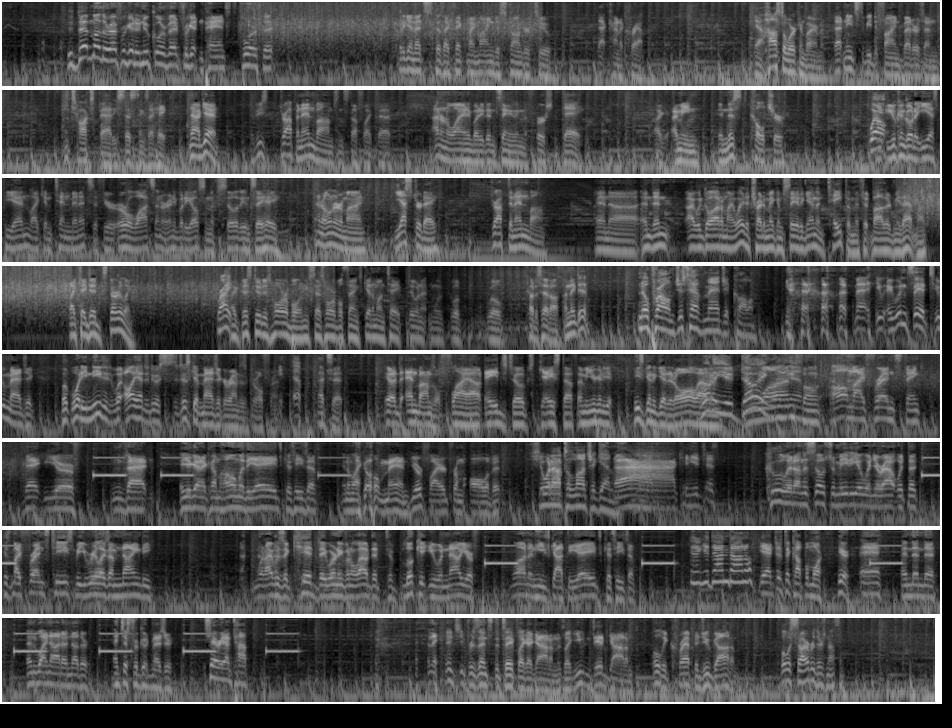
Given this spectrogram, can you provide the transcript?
Did that mother ever get a new Corvette for getting pants? It's worth it. But again, that's because I think my mind is stronger to that kind of crap. Yeah, hostile work environment. That needs to be defined better than he talks bad. He says things I hate. Now, again, if he's dropping N bombs and stuff like that, I don't know why anybody didn't say anything the first day. Like, I mean, in this culture, Well, you, you can go to ESPN like in 10 minutes if you're Earl Watson or anybody else in the facility and say, hey, that owner of mine yesterday dropped an N bomb. And, uh, and then I would go out of my way to try to make him say it again and tape him if it bothered me that much. Like they did Sterling. right. Like this dude is horrible and he says horrible things. Get him on tape doing it and we'll, we'll, we'll cut his head off. And they did. no problem. Just have Magic call him. Matt, he, he wouldn't say it too magic, but what he needed, what all he had to do is just get magic around his girlfriend. Yep. That's it. You know, the N bombs will fly out, AIDS jokes, gay stuff. I mean, you're gonna get, he's gonna get it all out. What are you doing One phone. All my friends think that you're that you're gonna come home with the AIDS because he's a. And I'm like, oh man, you're fired from all of it. She went out to lunch again. Ah, can you just cool it on the social media when you're out with the. Because my friends tease me. You realize I'm 90. When I was a kid, they weren't even allowed to, to look at you, and now you're one, and he's got the AIDS because he's a. F- Are you done, Donald? Yeah, just a couple more. Here, eh, and then the. And why not another? And just for good measure, cherry on top. and then she presents the tape like I got him. It's like you did got him. Holy crap, did you got him? But with Sarver, there's nothing.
